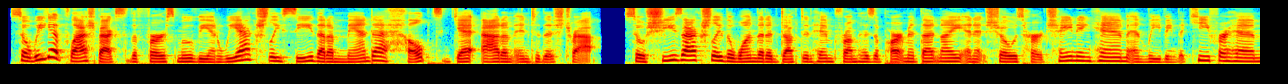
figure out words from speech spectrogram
So, we get flashbacks to the first movie and we actually see that Amanda helped get Adam into this trap. So she's actually the one that abducted him from his apartment that night, and it shows her chaining him and leaving the key for him.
